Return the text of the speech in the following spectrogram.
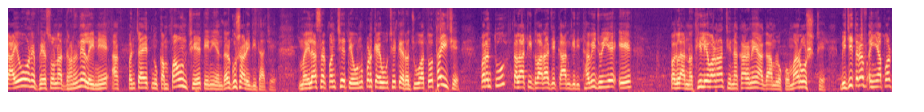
ગાયો અને ભેંસોના ધણને લઈને આ પંચાયતનું કમ્પાઉન્ડ છે તેની અંદર ઘુસાડી દીધા છે. મહિલા સરપંચ છે તેઓનું પણ કહેવું છે કે રજૂઆતો થઈ છે. પરંતુ તલાટી દ્વારા જે કામગીરી થવી જોઈએ એ પગલાં નથી લેવાના, જેના કારણે આ ગામ લોકોમાં રોષ છે. બીજી તરફ અહીંયા પર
